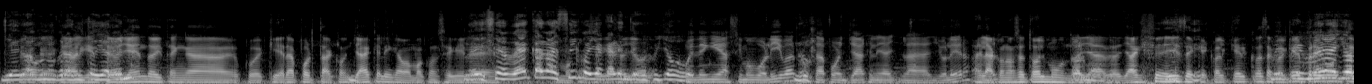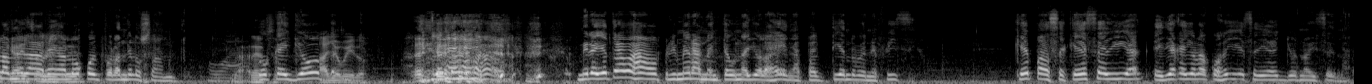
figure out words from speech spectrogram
llega Espero que, unos que alguien esté oyendo y tenga pues quiera aportar con Jacqueline que vamos a conseguirle Me dice, ve que a las vamos a 5 ya que conseguirle le digo ayuda. yo. Pueden ir a Simón Bolívar, No. cruzar por Jacqueline la, la Yolera. Ahí la conoce todo el mundo, Todo el ya, mundo. ya que me dice que cualquier cosa, Mi cualquier primera pregunta yo la me la regaló el- Corporán de los Santos. Claro, Porque eso. yo. Ha llovido. Mira, yo trabajaba primeramente una yola ajena partiendo beneficios. ¿Qué pasa? Que ese día, el día que yo la cogí, ese día yo no hice nada.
